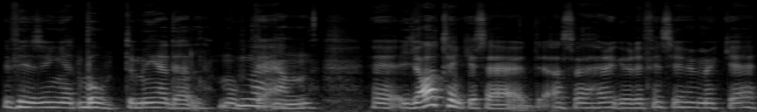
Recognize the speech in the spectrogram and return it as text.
det finns ju inget botemedel mot Nej. det än. Eh, jag tänker så här, alltså herregud det finns ju hur mycket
